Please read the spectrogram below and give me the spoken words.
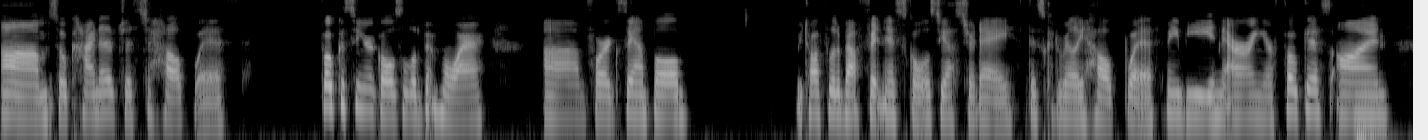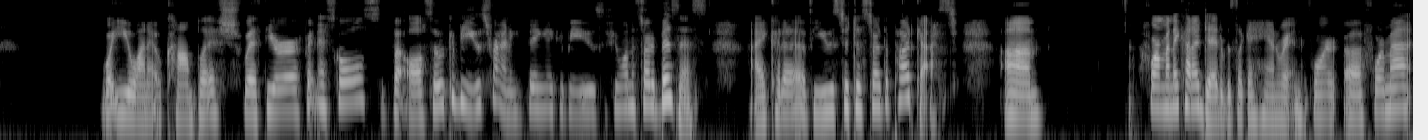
Um, so kind of just to help with focusing your goals a little bit more. Um, for example, we talked a little about fitness goals yesterday. This could really help with maybe narrowing your focus on what you want to accomplish with your fitness goals, but also it could be used for anything. It could be used if you want to start a business. I could have used it to start the podcast. Um, the format I kind of did was like a handwritten for, uh, format,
